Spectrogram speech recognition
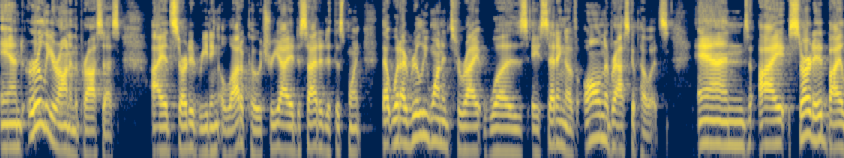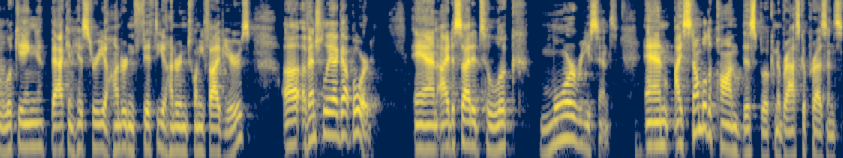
And earlier on in the process, I had started reading a lot of poetry. I had decided at this point that what I really wanted to write was a setting of all Nebraska poets. And I started by looking back in history 150, 125 years. Uh, eventually, I got bored and I decided to look more recent. And I stumbled upon this book, Nebraska Presence,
